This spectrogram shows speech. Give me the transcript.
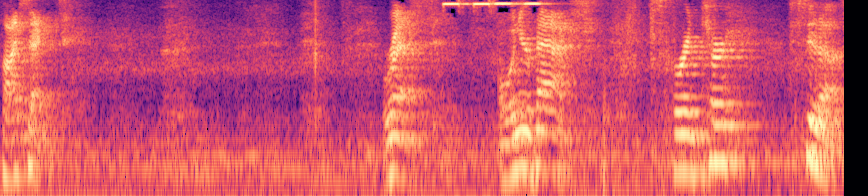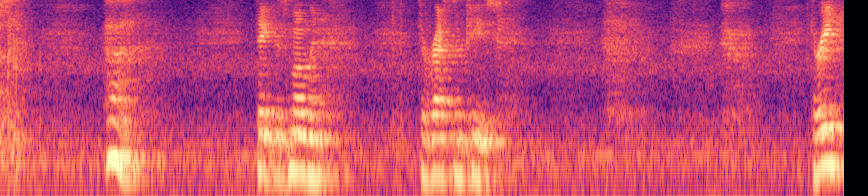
Five seconds. Rest on your backs. Sprinter sit-ups. Take this moment to rest in peace. Three,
